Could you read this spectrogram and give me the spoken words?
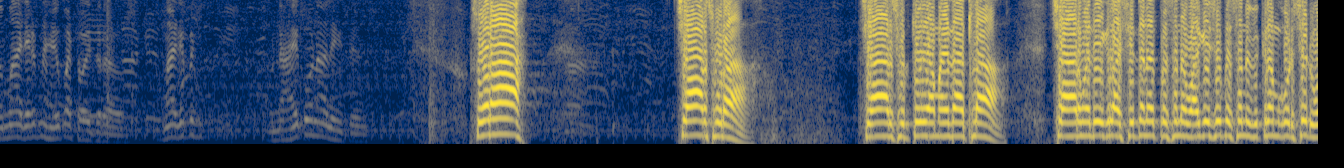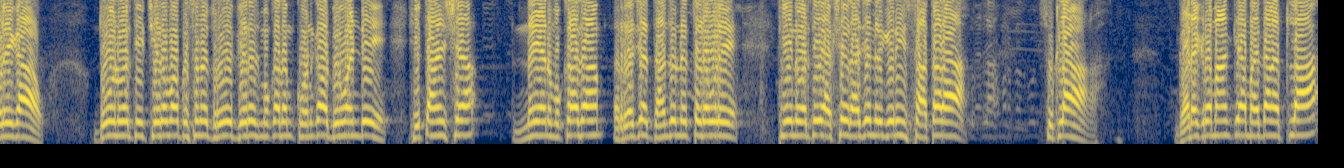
मग माझ्याकडे नाही पाठवायचं राव. माझ्यापाशी नाही कोण आलं इथं? सोडा! चार सोडा! चार सुटतो या मैदानातला. चारमध्ये एकला सिद्धनाथ प्रसन्न वाघेश्वर प्रसन्न विक्रम गोडसे डोळेगाव. दोन वरती चिरोबा प्रसन्न ध्रुवी धीरज मुकादम कोणगाव भिवंडे हितांश नयन मुकादम रजत झांजुर्णे तडवळे तीन वरती अक्षय राजेंद्र गिरी सातारा. सुटला. गाड्या क्रमांक या मैदानातला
